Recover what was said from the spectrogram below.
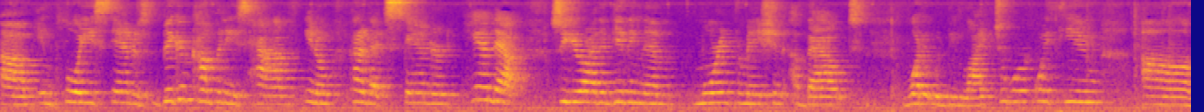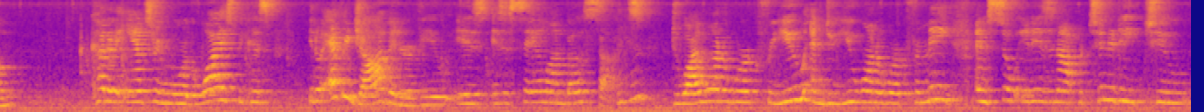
um, employee standards. Bigger companies have, you know, kind of that standard handout. So you're either giving them more information about what it would be like to work with you, um, kind of answering more of the whys because you know every job interview is is a sale on both sides. Mm-hmm. Do I want to work for you, and do you want to work for me? And so it is an opportunity to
